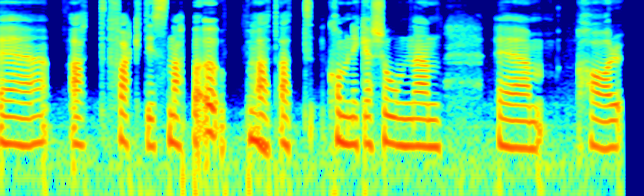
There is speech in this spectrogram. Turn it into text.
eh, att faktiskt snappa upp. Mm. Att, att kommunikationen eh, har,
